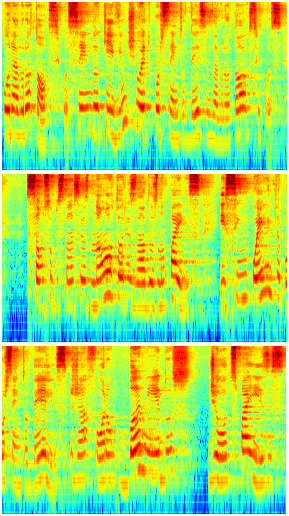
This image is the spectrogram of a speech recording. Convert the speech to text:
por agrotóxicos, sendo que 28% desses agrotóxicos são substâncias não autorizadas no país e 50% deles já foram banidos de outros países,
